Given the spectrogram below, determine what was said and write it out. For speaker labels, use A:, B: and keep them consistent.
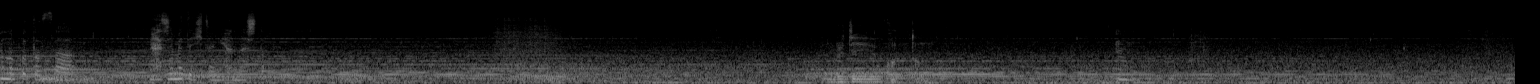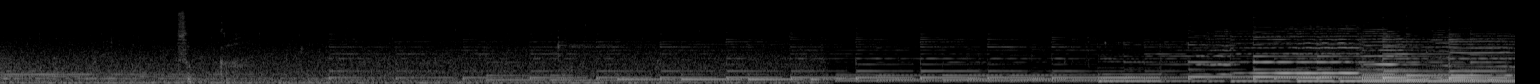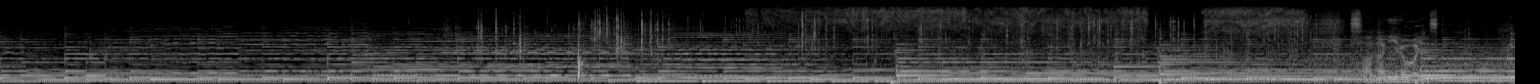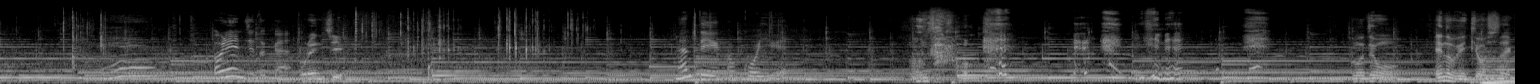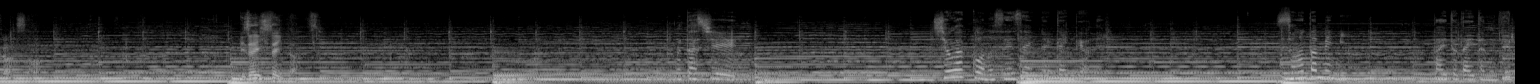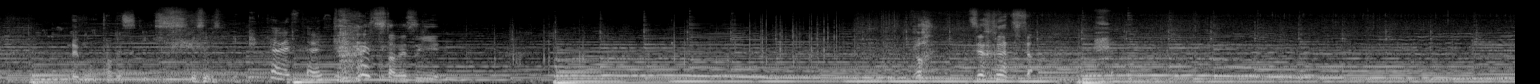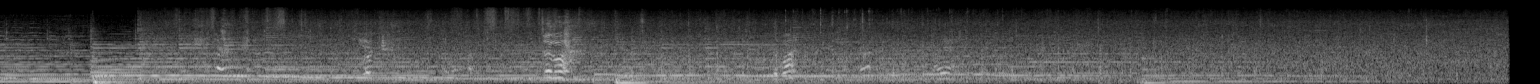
A: このことさ初めて人に話した。
B: 俺でよかったの？
A: うん。
B: そっかさあ何色がいいですか？
A: えー、オレンジとか。
B: オレンジ。
A: なんていうの？こういう
B: なんだろう。
A: 絵 いいね。
B: まあでも絵の勉強したいからさ。美大行きたいんだ。
A: 私小学校の先生になりたいバイト代貯めてる
B: レモン食べ過ぎ。
A: 食べて食べて
B: キャベツ食べ過ぎ。うわ強くなってきた。ちょっと待ってちょっと待って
